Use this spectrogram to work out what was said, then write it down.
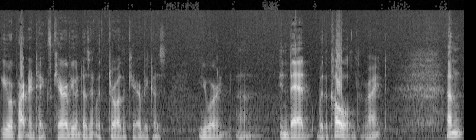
your partner takes care of you and doesn't withdraw the care because you are uh, in bed with a cold, right? Um,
